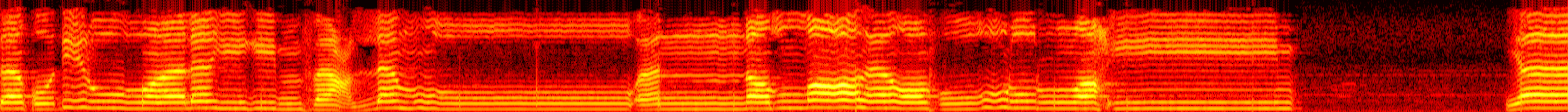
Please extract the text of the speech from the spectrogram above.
تقدروا عليهم فاعلموا أن الله غفور رحيم Yeah.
